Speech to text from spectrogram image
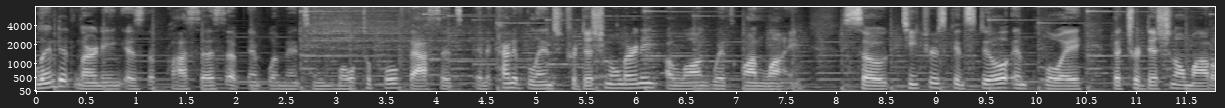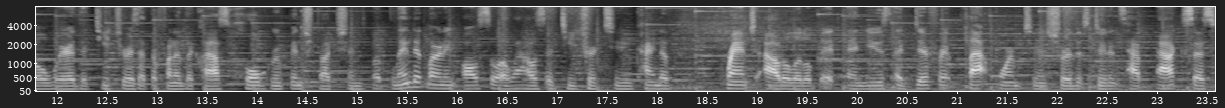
Blended learning is the process of implementing multiple facets and it kind of blends traditional learning along with online. So teachers can still employ the traditional model where the teacher is at the front of the class, whole group instruction, but blended learning also allows a teacher to kind of branch out a little bit and use a different platform to ensure that students have access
